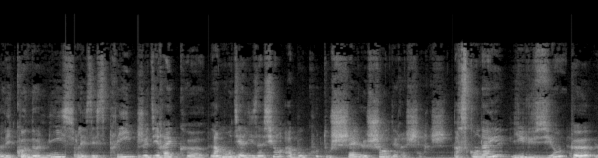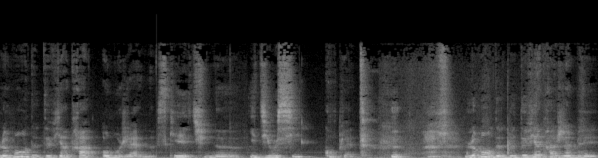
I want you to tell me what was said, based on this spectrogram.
l'économie, sur les esprits. Je dirais que la mondialisation a beaucoup touché le champ des recherches parce qu'on a eu l'illusion que le monde deviendra homogène, ce qui est une idiotie complète. Le monde ne deviendra jamais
